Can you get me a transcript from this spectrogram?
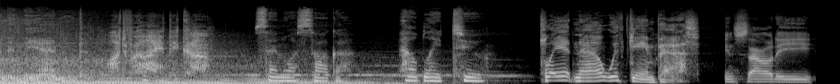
And in the end, What will I become? Senua's Saga. Hellblade 2. Play it now with Game Pass. in Saudi.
